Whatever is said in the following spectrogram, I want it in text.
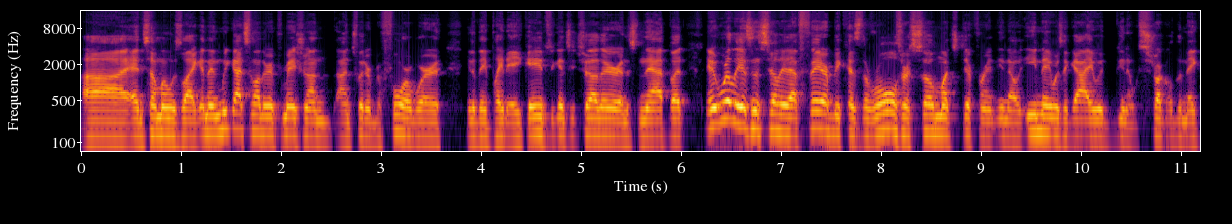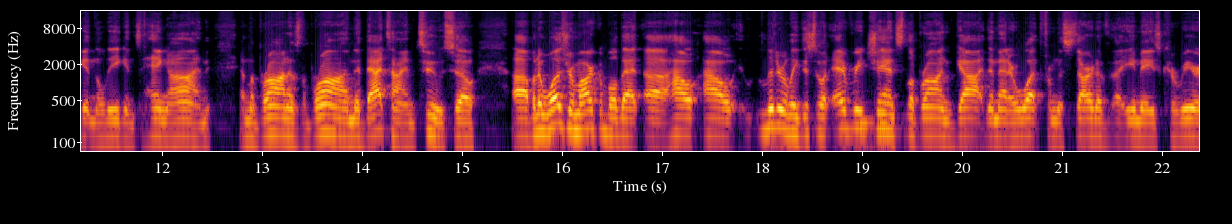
Uh, and someone was like, and then we got some other information on on Twitter before where you know they played eight games against each other and this and that, but it really isn't necessarily that fair because the roles are so much different. You know, Ime was a guy who would you know struggled to make it in the league and hang on, and LeBron is LeBron at that time too. So. Uh, but it was remarkable that uh, how how literally just about every chance LeBron got, no matter what, from the start of uh, Ime's career,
